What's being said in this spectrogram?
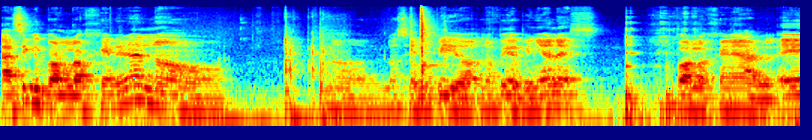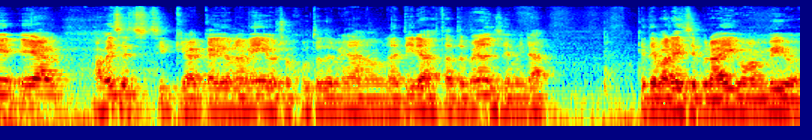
Así que por lo general no. No, no sé, no pido, no pido opiniones. Por lo general. He- he a, a veces sí que ha caído un amigo, yo justo terminaba una tira hasta terminar y decía, mirá, ¿qué te parece? Pero ahí como en vivo.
